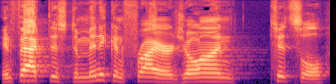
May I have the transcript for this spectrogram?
In fact, this Dominican friar, Johann Tetzel,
